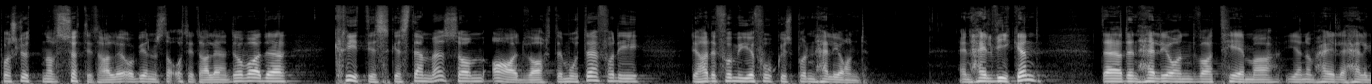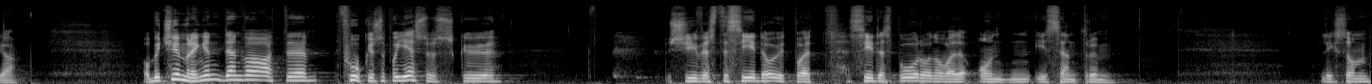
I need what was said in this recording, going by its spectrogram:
på slutten av 70-tallet og begynnelsen av 80-tallet. Da var det kritiske stemmer som advarte mot det, fordi det hadde for mye fokus på Den hellige ånd. En hel weekend der Den hellige ånd var tema gjennom hele helga. Og Bekymringen den var at eh, fokuset på Jesus skulle skyves til side og ut på et sidespor, og nå var det Ånden i sentrum. Liksom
